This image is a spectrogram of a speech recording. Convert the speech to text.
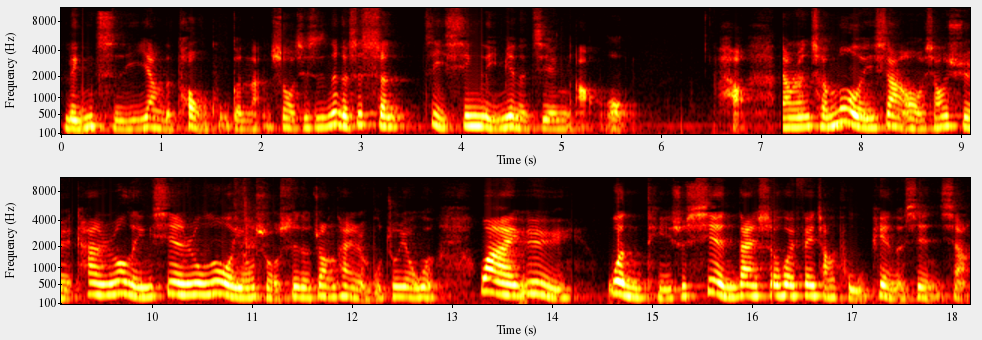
凌迟一样的痛苦跟难受。其实那个是身自己心里面的煎熬哦。好，两人沉默了一下哦。小雪看若琳陷入若有所思的状态，忍不住又问：外遇问题是现代社会非常普遍的现象，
